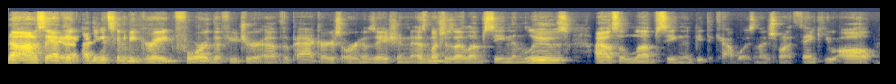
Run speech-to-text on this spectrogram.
No, honestly, I Yeah. think I think it's going to be great for the future of the Packers organization. As much as I loved seeing them lose, I also love seeing them beat the Cowboys. And I just want to thank you all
